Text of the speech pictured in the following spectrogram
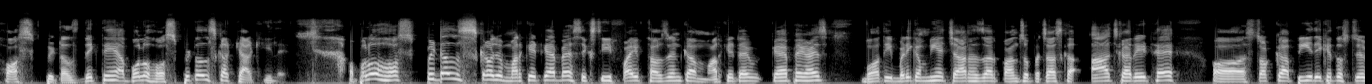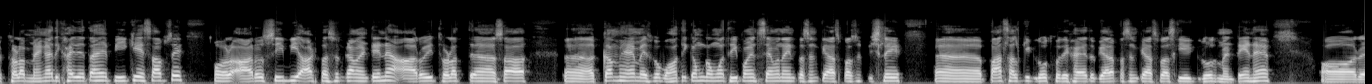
हॉस्पिटल्स। देखते हैं अपोलो हॉस्पिटल्स का क्या खेल है। अपोलो हॉस्पिटल्स का जो मार्केट कैप है सिक्सटी फाइव थाउज़ेंड का मार्केट कैप है गाइस बहुत ही बड़ी कंपनी है चार हज़ार पाँच सौ पचास का आज का रेट है। और स्टॉक का पी देखे तो थोड़ा महँगा दिखाई देता है पी के हिसाब से। और आरओसी भी आठ परसेंट का मेंटेन है। आर थोड़ा सा आ, कम है। मैं इसको बहुत ही कम कहूँगा three point seven nine percent के आसपास में पिछले पाँच साल की ग्रोथ को दिखाया तो ग्यारह परसेंट के आसपास की ग्रोथ मेंटेन है। और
